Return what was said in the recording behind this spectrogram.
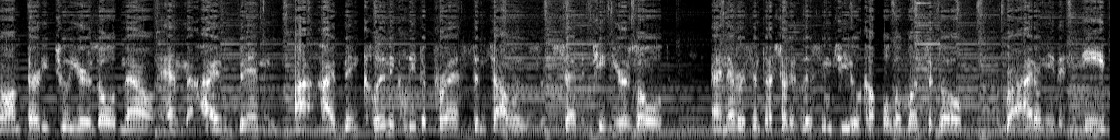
Know, I'm 32 years old now, and I've been I, I've been clinically depressed since I was 17 years old, and ever since I started listening to you a couple of months ago, bro, I don't even need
